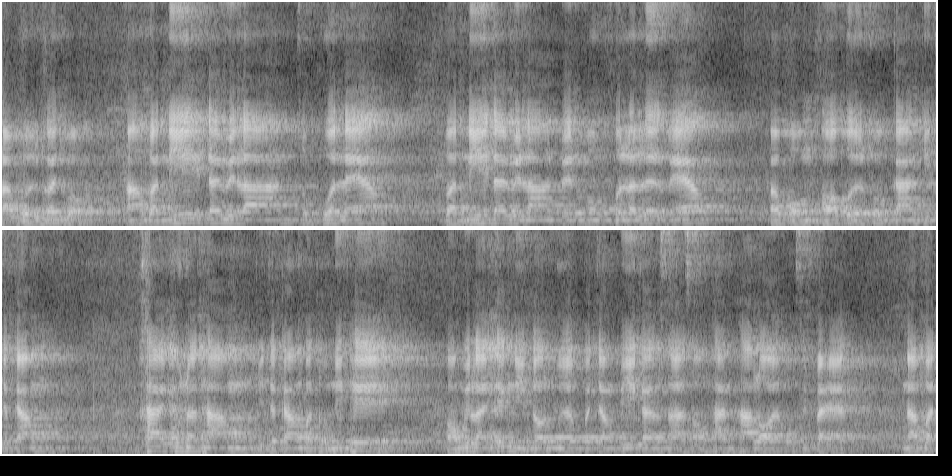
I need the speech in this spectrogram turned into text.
กล่าวเปิดก็จะบอกอ้าวบัดนนี้ได้เวลาสมควรแล้ว บัดนี้ได้เวลาเป็นมงคลละเลิกแล้วครับผมขอเปิดโครงการกิจกรรม ค่ายคุณธรรม กิจกรรมปฐมนิเทศ ของวิทยาลัยเทคนิคดอนเมืองประจำปีการศึกษา 2568 ณบัด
